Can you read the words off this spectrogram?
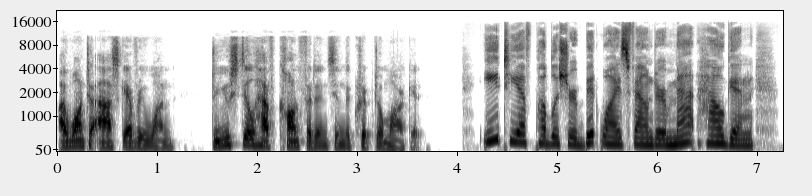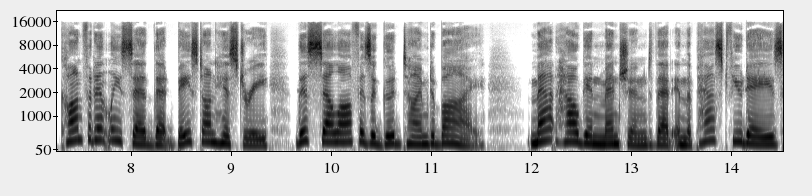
I want to ask everyone, do you still have confidence in the crypto market? ETF publisher Bitwise founder Matt Hougan confidently said that based on history, this sell-off is a good time to buy. Matt Hougan mentioned that in the past few days,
